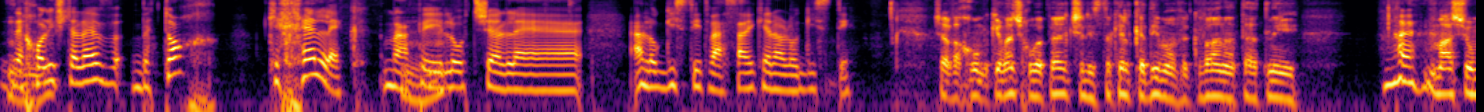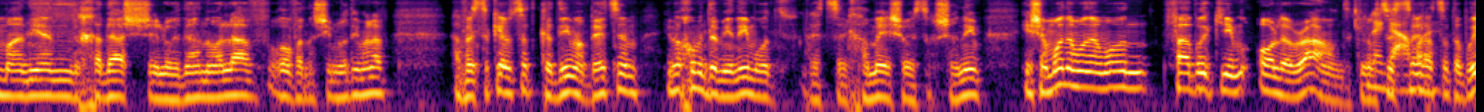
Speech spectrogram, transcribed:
זה יכול להשתלב בתוך, כחלק מהפעילות של אה, הלוגיסטית והסייקל הלוגיסטי. עכשיו, אנחנו, מכיוון שאנחנו בפרק של להסתכל קדימה, וכבר נתת לי משהו מעניין וחדש שלא ידענו עליו, רוב האנשים לא יודעים עליו, אבל נסתכל קצת קדימה, בעצם, אם אנחנו מדמיינים עוד, לצי חמש או עשר שנים, יש המון המון המון פאבריקים all around, כאילו, לגמרי. ישראל, ארה"ב,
